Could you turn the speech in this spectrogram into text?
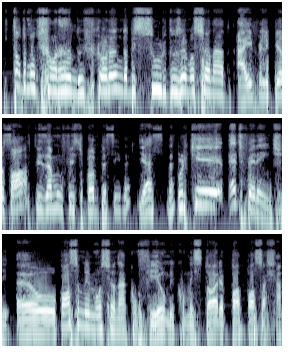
E todo mundo chorando, chorando absurdos, emocionado. Aí, Felipe, eu só fizemos um fist bump assim, né? Yes, né? Porque é diferente. Eu posso me emocionar com filme, com uma história, po- posso achar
